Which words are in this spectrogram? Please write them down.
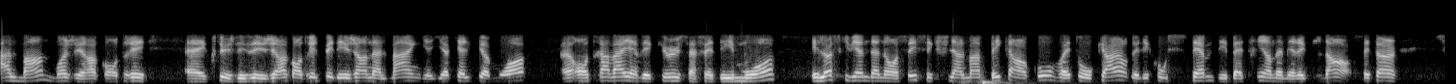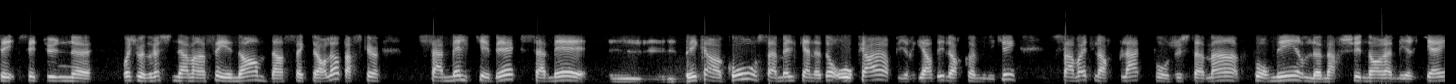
allemande. Moi, j'ai rencontré, euh, écoutez, j'ai rencontré le PDG en Allemagne il y a quelques mois. Euh, on travaille avec eux, ça fait des mois. Et là, ce qu'ils viennent d'annoncer, c'est que finalement, Bécancourt va être au cœur de l'écosystème des batteries en Amérique du Nord. C'est un, c'est, une, moi, je voudrais une avancée énorme dans ce secteur-là parce que ça met le Québec, ça met Bécancourt, ça met le Canada au cœur, puis regardez leur communiqué. Ça va être leur plaque pour justement fournir le marché nord-américain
